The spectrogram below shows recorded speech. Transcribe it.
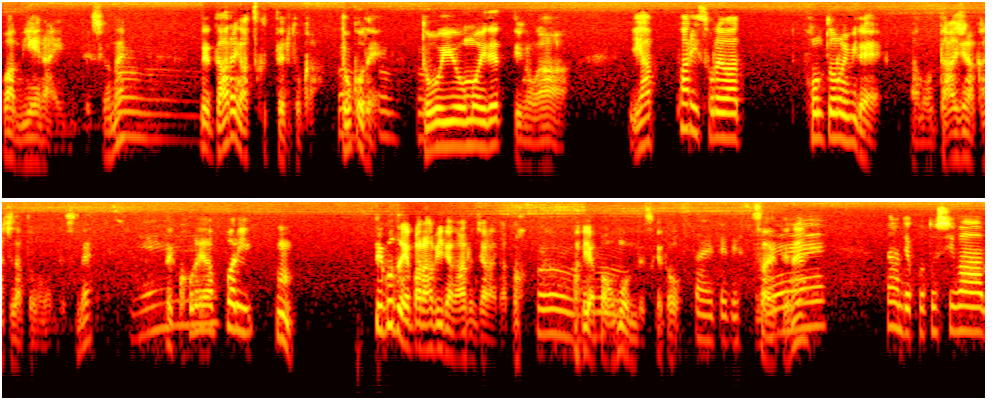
は見えないんですよね。うんで、誰が作ってるとか、どこで、うんうんどういう思い出っていうのが、やっぱりそれは本当の意味であの大事な価値だと思うんですね。ねで、これやっぱり、うん。っていうことでやっぱラビーダがあるんじゃないかと、うんやっぱ思うんですけど。伝えてですね。伝えてねなので今年は、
